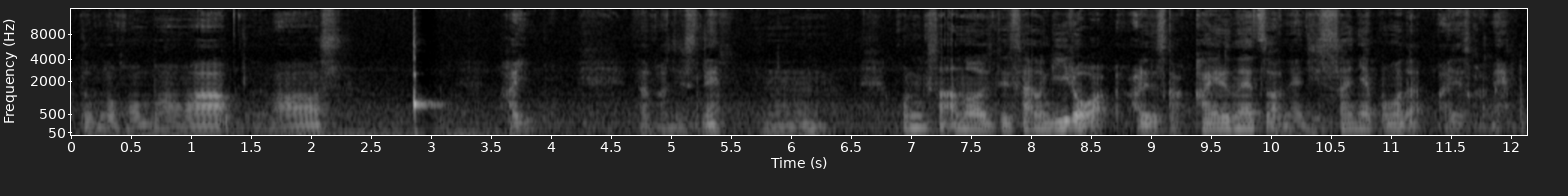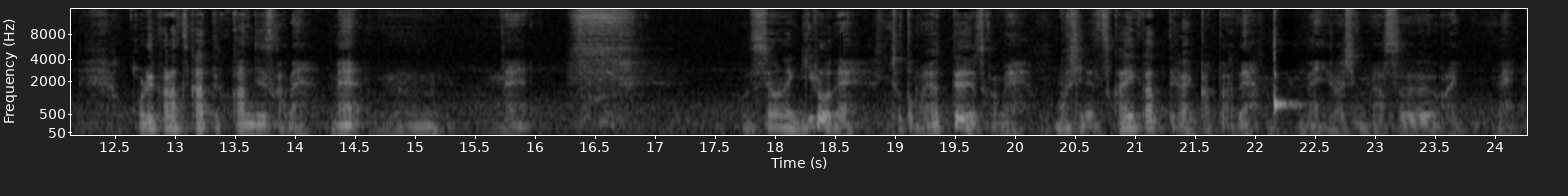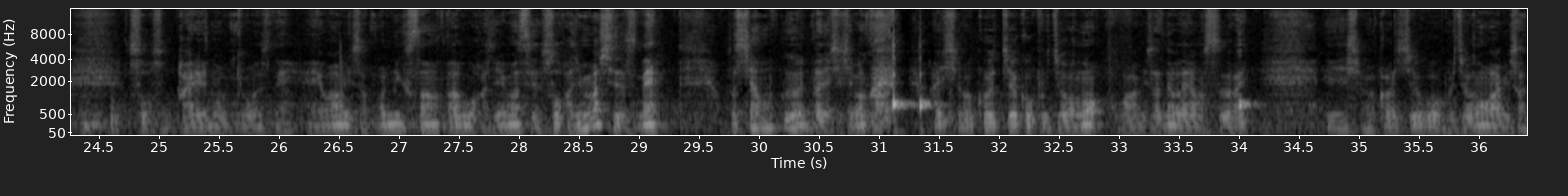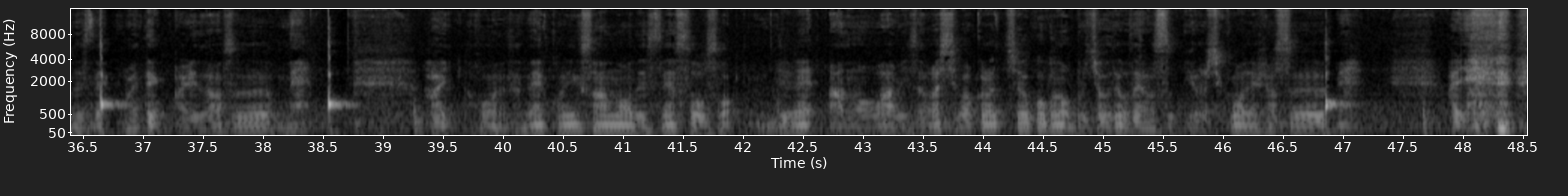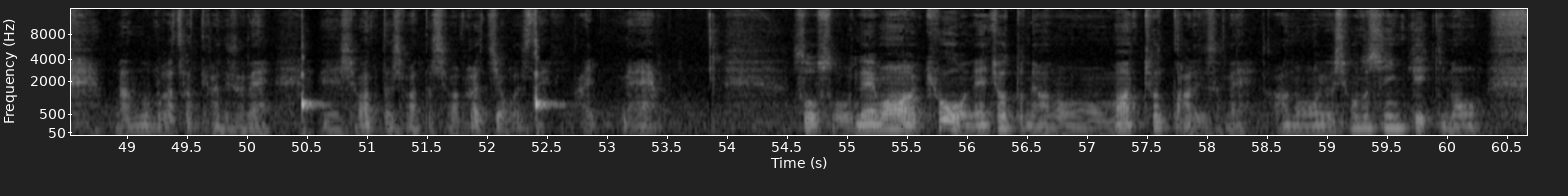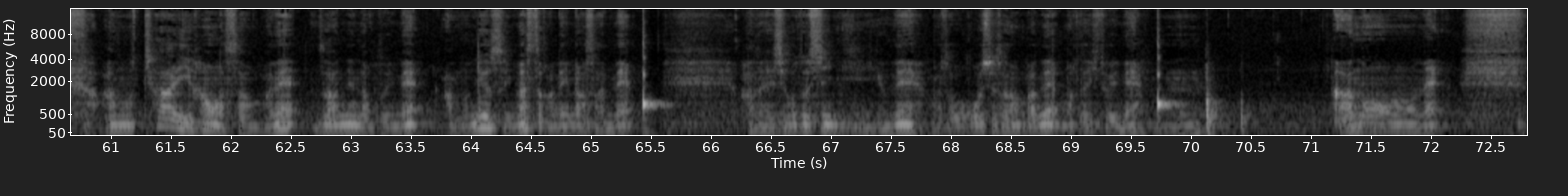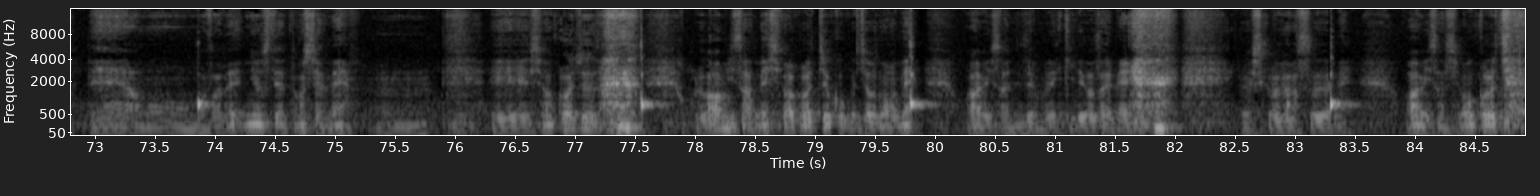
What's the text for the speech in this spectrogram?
どうもこんばんは。ありがとうございます。はい。こんな感じですね。うん。小肉さん、あの、実際のギロは、あれですか、カエルのやつはね、実際にやっぱまだ、あれですかね。これから使っていく感じですかね。ね。うん。ね。私もね、ギロね、ちょっと迷ってるんですかね。もしね、使い勝手が良かったらね、ね、よろしくお願いします。はい。ね。そうそう、帰りの今日はですね、えー、ワミさん、こんにちは、多分はじめまして。そう、はじめましてですね。私は木魚に対して島倉、はい、島倉千代子部長のワーミさんでございます。はい。えー、島倉千代子部長のワーミさんですね。ご来店ありがとうございます。ね。はい、そうですよね。小肉さんのですね、そうそう。でね、あの、ワーミさんが島倉千代子部の部長でございます。よろしくお願いします。ね。はい。何の部活かって感じですよね。えー、しまったしまった島倉千代子ですね。はい。ね。そうそうね、まあ今日ね、ちょっとね、あの、まあちょっとあれですよね。あの、吉本新喜劇の、あの、チャーリー浜さんがね、残念なことにね、あの、ニュース見ましたかね、皆さんね。あの、吉本新喜劇のね、また大御所さんがね、また一人ね、うん。あのー、ね、ね、あのーまたね、ニュースでやってましたよね。うん。えー、島倉千代 これ、ワミさんね、島倉千代子部長のね、ワミさんに全部ね、聞いてくださいね。よろしくお願いします。ね。ワーミさん、島倉千代、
